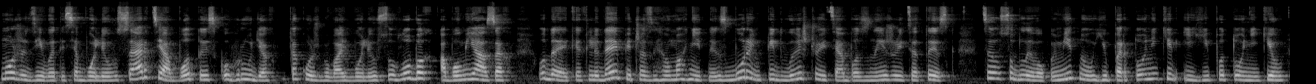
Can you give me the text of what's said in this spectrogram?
Можуть з'явитися болі у серці або тиск у грудях. Також бувають болі у суглобах або м'язах. У деяких людей під час геомагнітних збурень підвищується або знижується тиск. Це особливо помітно у гіпертоніків і гіпотоніків.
